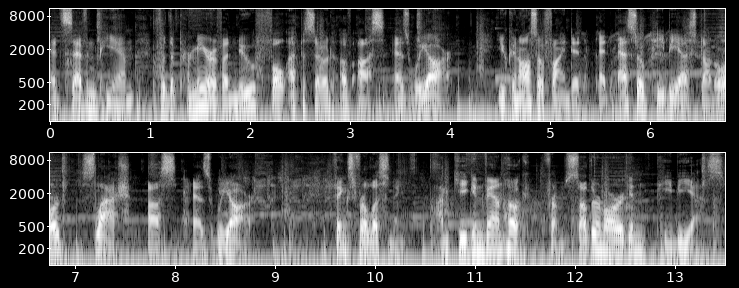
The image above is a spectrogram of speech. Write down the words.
at 7 p.m., for the premiere of a new full episode of Us As We Are. You can also find it at sopbs.org slash us as we are. Thanks for listening. I'm Keegan Van Hook from Southern Oregon PBS.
